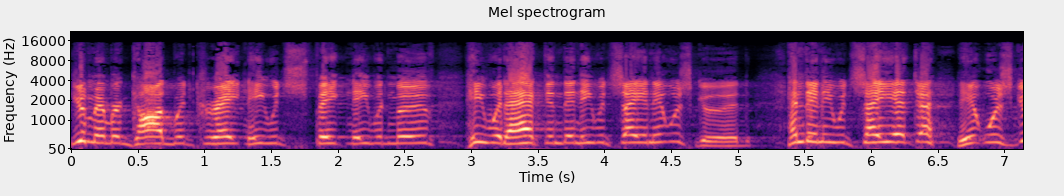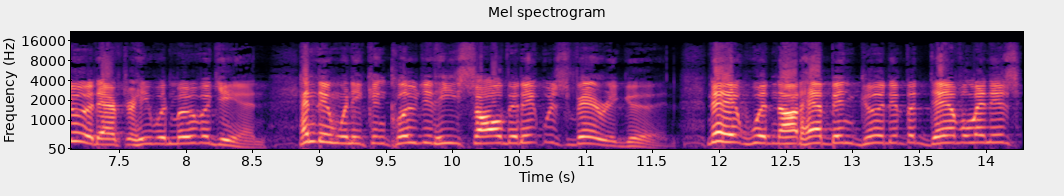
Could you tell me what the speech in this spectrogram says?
You remember God would create and He would speak and He would move, He would act, and then He would say, and it was good. And then he would say it, uh, it was good after he would move again. And then when he concluded, he saw that it was very good. Now, it would not have been good if the devil and his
